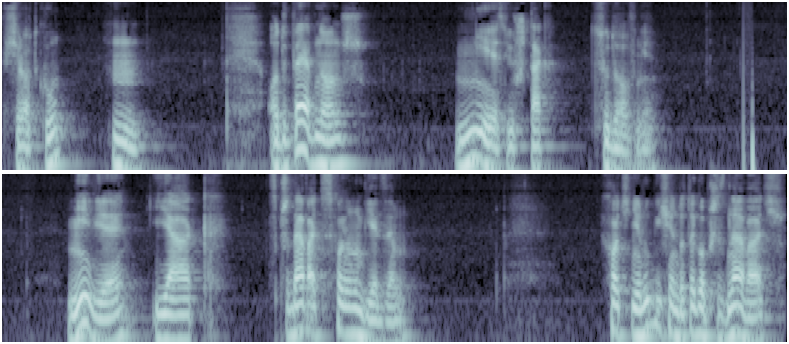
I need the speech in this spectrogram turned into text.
W środku? Hmm. Od wewnątrz nie jest już tak cudownie. Nie wie, jak sprzedawać swoją wiedzę. Choć nie lubi się do tego przyznawać,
